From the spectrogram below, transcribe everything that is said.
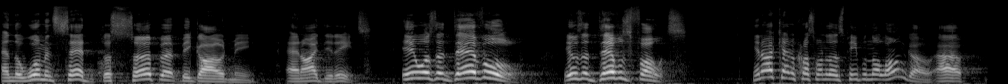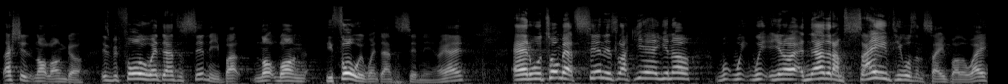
And the woman said, The serpent beguiled me, and I did eat. It was the devil. It was the devil's fault. You know, I came across one of those people not long ago. Uh, actually, not long ago. It's before we went down to Sydney, but not long before we went down to Sydney, okay? And we're talking about sin. It's like, yeah, you know, we, we, you know, now that I'm saved, he wasn't saved, by the way.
